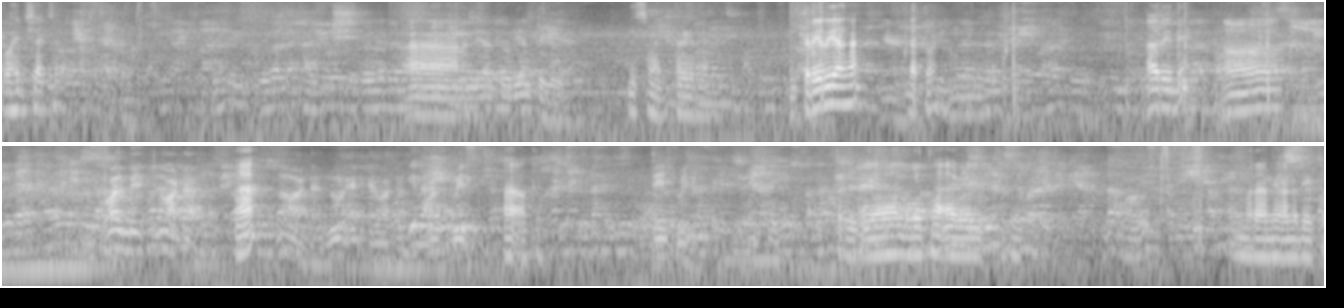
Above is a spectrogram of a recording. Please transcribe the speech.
Go ahead, check. Um, this one, 3 real. 3 real, ha? That one? Ah, really? Oh. All milk, no water. Ha? No water, no add water. All milk, Ah, okay. fresh milk. Wait ha, I will... Maraming ano dito.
